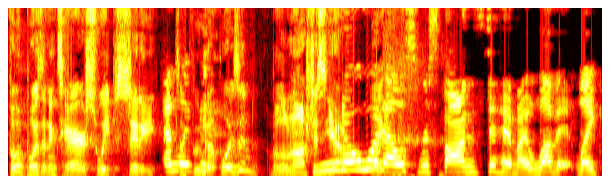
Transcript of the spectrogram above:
food poisoning scare sweep city And, some like- food got poisoned i'm a little nauseous yeah no one Like, else responds to him. I love it. Like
